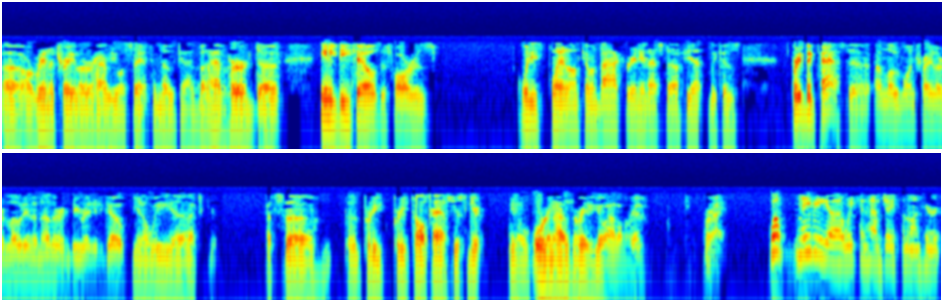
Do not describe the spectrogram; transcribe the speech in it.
uh or rent a trailer or however you want to say it from those guys. But I haven't heard uh any details as far as when he's planning on coming back or any of that stuff yet because it's a pretty big task to unload one trailer, load in another and be ready to go. You know, we uh that's that's uh a pretty pretty tall task just to get, you know, organized and ready to go out on the road. Right. Well, maybe uh, we can have Jason on here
